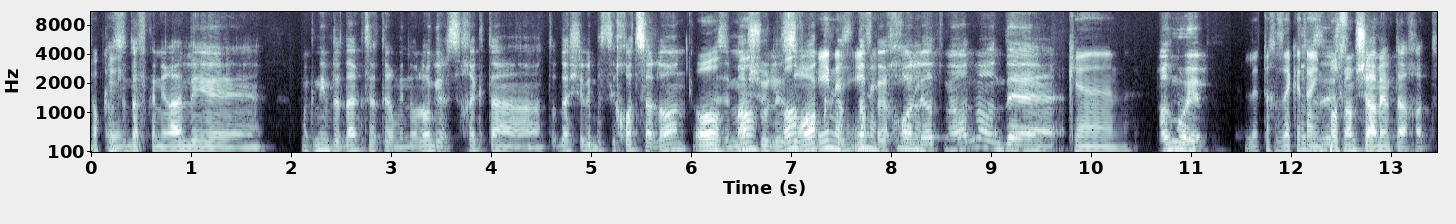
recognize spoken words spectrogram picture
אוקיי, אז זה דווקא נראה לי אה, מגניב לדעת קצת טרמינולוגיה, לשחק את ה... אתה יודע, שלי בשיחות סלון, או, איזה או, משהו או, לזרוק, הנה, אז הנה, דווקא יכול הנה. להיות מאוד מאוד אה, כן. מאוד מועיל. לתחזק את, זה האימפוס... נשמע משעמם תחת.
